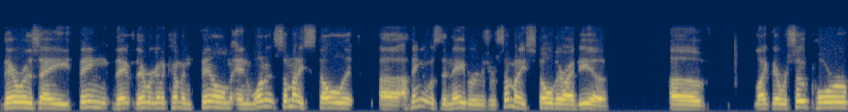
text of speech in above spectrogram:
there was a thing they they were going to come and film, and one of- somebody stole it. Uh, I think it was the neighbors or somebody stole their idea of like they were so poor.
